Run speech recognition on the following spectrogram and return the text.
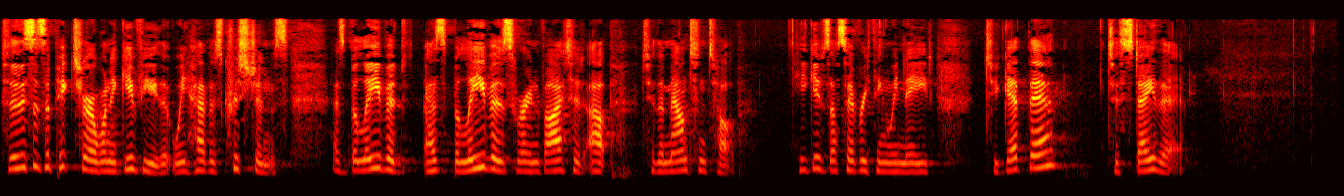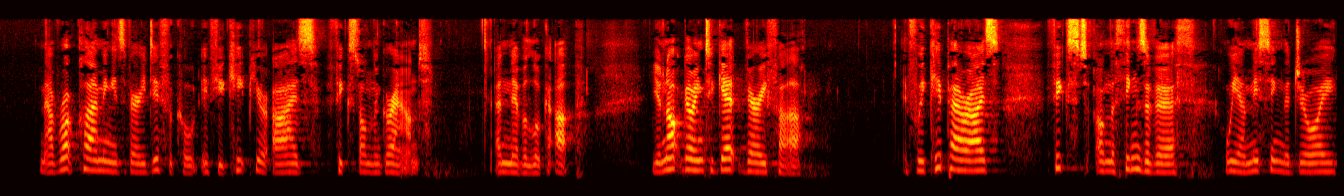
So, this is a picture I want to give you that we have as Christians. As, believers, as believers, we're invited up to the mountaintop. He gives us everything we need to get there, to stay there. Now, rock climbing is very difficult if you keep your eyes fixed on the ground and never look up. You're not going to get very far. If we keep our eyes fixed on the things of earth, we are missing the joy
